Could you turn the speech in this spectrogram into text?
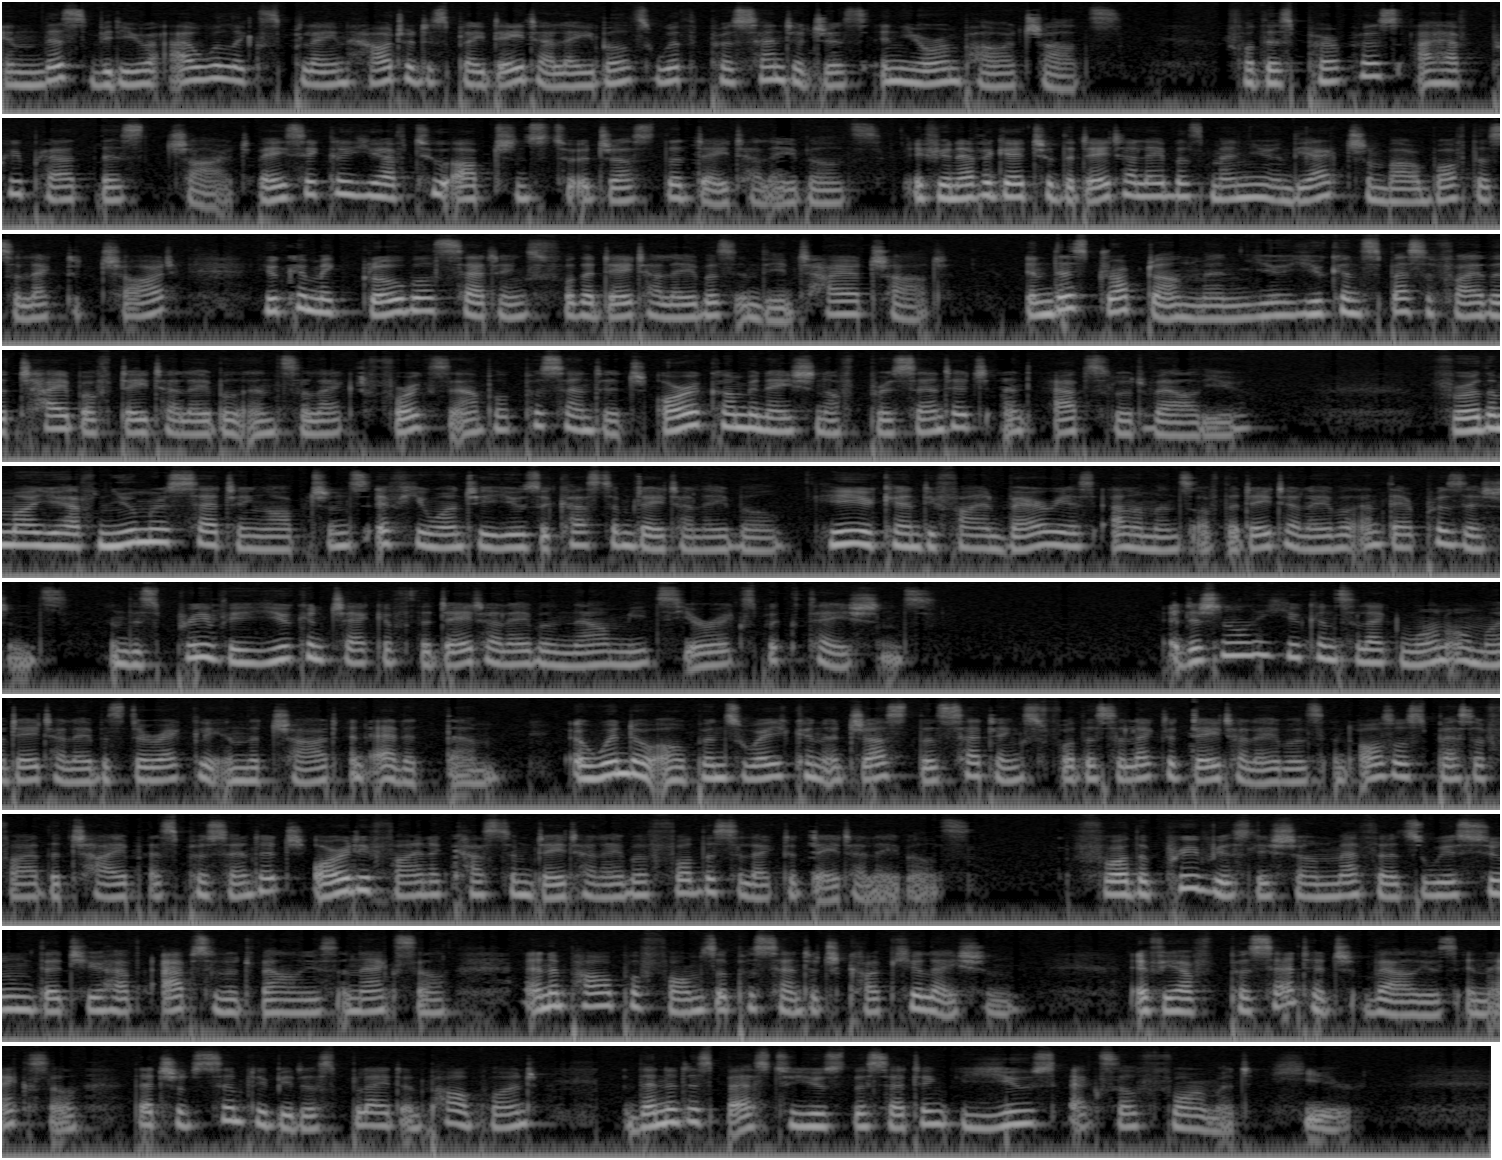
In this video I will explain how to display data labels with percentages in your Empower charts. For this purpose I have prepared this chart. Basically you have two options to adjust the data labels. If you navigate to the data labels menu in the action bar above the selected chart, you can make global settings for the data labels in the entire chart. In this drop-down menu, you can specify the type of data label and select, for example, percentage or a combination of percentage and absolute value. Furthermore, you have numerous setting options if you want to use a custom data label. Here you can define various elements of the data label and their positions. In this preview, you can check if the data label now meets your expectations. Additionally, you can select one or more data labels directly in the chart and edit them. A window opens where you can adjust the settings for the selected data labels and also specify the type as percentage or define a custom data label for the selected data labels. For the previously shown methods, we assume that you have absolute values in Excel and Empower performs a percentage calculation. If you have percentage values in Excel that should simply be displayed in PowerPoint, then it is best to use the setting Use Excel Format here.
